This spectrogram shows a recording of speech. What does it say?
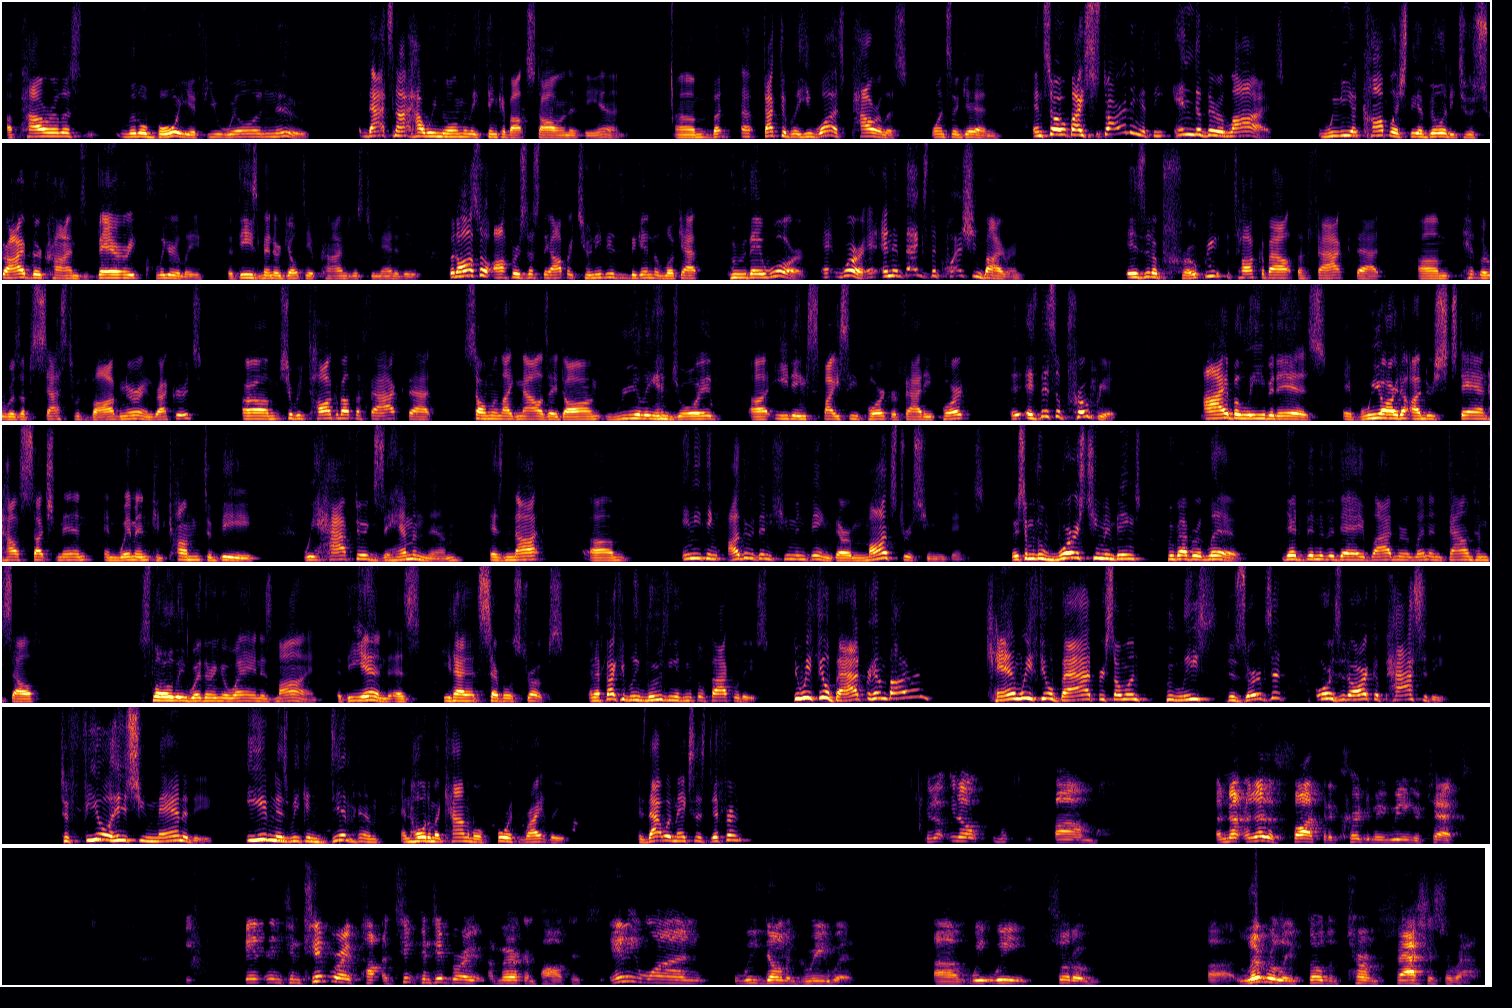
A powerless little boy, if you will, anew. That's not how we normally think about Stalin at the end. Um, but effectively, he was powerless once again. And so, by starting at the end of their lives, we accomplish the ability to describe their crimes very clearly that these men are guilty of crimes against humanity, but also offers us the opportunity to begin to look at who they were. were. And it begs the question, Byron is it appropriate to talk about the fact that um, Hitler was obsessed with Wagner and records? Um, should we talk about the fact that someone like Mao Zedong really enjoyed uh, eating spicy pork or fatty pork? Is this appropriate? I believe it is. If we are to understand how such men and women can come to be, we have to examine them as not um, anything other than human beings. They're monstrous human beings. They're some of the worst human beings who've ever lived. Yet at the end of the day, Vladimir Lenin found himself slowly withering away in his mind at the end as he'd had several strokes and effectively losing his mental faculties. Do we feel bad for him, Byron? Can we feel bad for someone who least deserves it? Or is it our capacity to feel his humanity, even as we condemn him and hold him accountable forthrightly? Is that what makes us different? You know, you know, um, another thought that occurred to me reading your text. In, in contemporary contemporary American politics, anyone we don't agree with uh, we we sort of uh, liberally throw the term fascist around.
